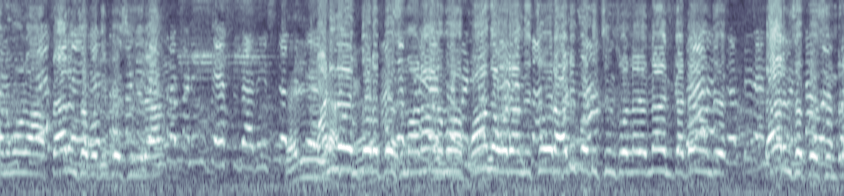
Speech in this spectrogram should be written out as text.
அனுபவம் பேரண்ட்ஸ பத்தி பேசுகிற மனிதாபித்தோட பேசுமானா அனுபவம் குழந்தை ஓடியாந்துச்சு ஒரு அடிபட்டுச்சுன்னு சொன்ன என்னன்னு கேட்டா வந்து பேரண்ட்ஸ பேசுன்ற.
